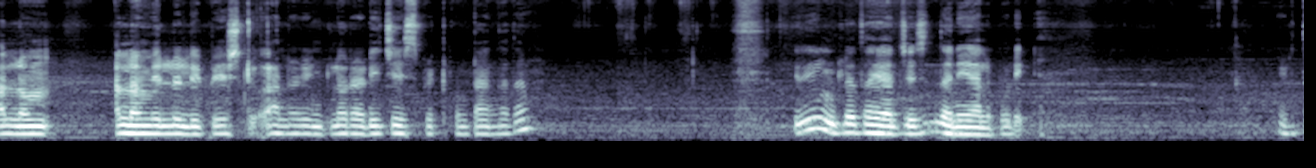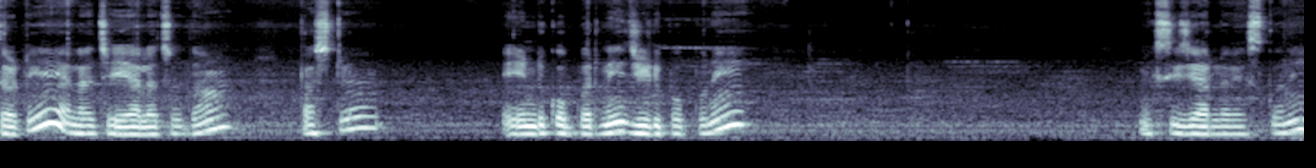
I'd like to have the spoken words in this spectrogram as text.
అల్లం అల్లం వెల్లుల్లి పేస్ట్ ఆల్రెడీ ఇంట్లో రెడీ చేసి పెట్టుకుంటాం కదా. ఇది ఇంట్లో తయారు చేసిన ధనియాల పొడి. వీటితోటి ఎలా చేయాలో చూద్దాం. ఫస్ట్ ఎండు కొబ్బరిని జీడిపప్పుని మిక్సీ జార్లో వేసుకొని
